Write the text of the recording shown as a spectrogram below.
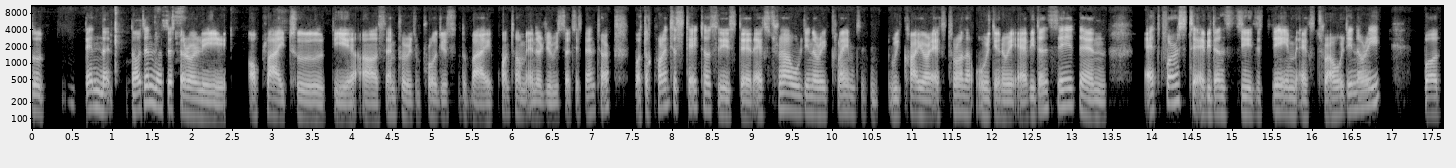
so then that doesn't necessarily apply to the uh, samples produced by Quantum Energy Research Center. But the current status is that extraordinary claims require extraordinary evidences, and at first, evidences seem extraordinary, but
